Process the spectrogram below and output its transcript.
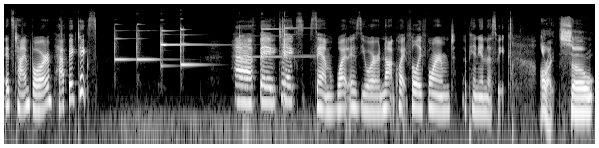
It's time for Half Baked Takes. Half Baked Takes. Sam, what is your not quite fully formed opinion this week? All right. So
